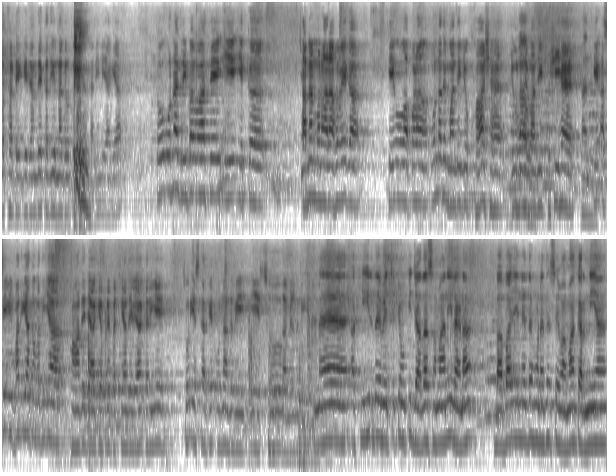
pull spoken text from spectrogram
ਮੱਥਾ ਟੇਕ ਕੇ ਜਾਂਦੇ ਕਦੀ ਉਹਨਾਂ ਕੋਲ ਕੋਈ ਪੈਸਾ ਨਹੀਂ ਲਿਆ ਗਿਆ। ਤਾਂ ਉਹਨਾਂ ਗਰੀਬਾਂ ਵਾਸਤੇ ਇਹ ਇੱਕ ਚਾਨਣ ਮਨਾਰਾ ਹੋਵੇਗਾ। ਕਿ ਉਹ ਆਪਣਾ ਉਹਨਾਂ ਦੇ ਮਨ ਦੀ ਜੋ ਖੁਆਇਸ਼ ਹੈ ਜੋ ਉਹਨਾਂ ਦੇ ਮਨ ਦੀ ਖੁਸ਼ੀ ਹੈ। ਕਿ ਅਸੀਂ ਵੀ ਵਧੀਆ ਤੋਂ ਵਧੀਆ ਥਾਂ ਤੇ ਜਾ ਕੇ ਆਪਣੇ ਬੱਚਿਆਂ ਦੇ ਵਿਆਹ ਕਰੀਏ। ਸੋ ਇਸ ਕਰਕੇ ਉਹਨਾਂ ਨੂੰ ਵੀ ਇਹ ਸਹੂਲਤਾਂ ਮਿਲਣਗੀਆਂ। ਮੈਂ ਅਖੀਰ ਦੇ ਵਿੱਚ ਕਿਉਂਕਿ ਜ਼ਿਆਦਾ ਸਮਾਂ ਨਹੀਂ ਲੈਣਾ ਬਾਬਾ ਜੀ ਨੇ ਤੇ ਹੁਣ ਇੱਥੇ ਸੇਵਾਵਾਂ ਕਰਨੀਆਂ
